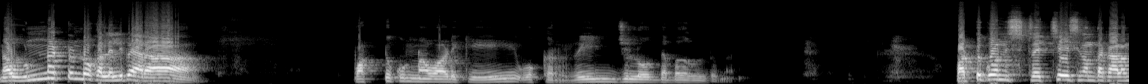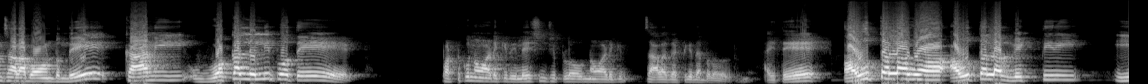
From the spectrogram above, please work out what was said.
నా ఉన్నట్టుండి ఒకళ్ళు వెళ్ళిపోయారా? పట్టుకున్న వాడికి ఒక రేంజ్లో దెబ్బ తగులుతుంది. పట్టుకొని స్ట్రెచ్ చేసినంత కాలం చాలా బాగుంటుంది. కానీ ఒకళ్ళు వెళ్ళిపోతే పట్టుకున్న వాడికి రిలేషన్షిప్లో ఉన్న వాడికి చాలా గట్టిగా దెబ్బ తగులుతుంది. అయితే అవతల అవతల వ్యక్తి ఈ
